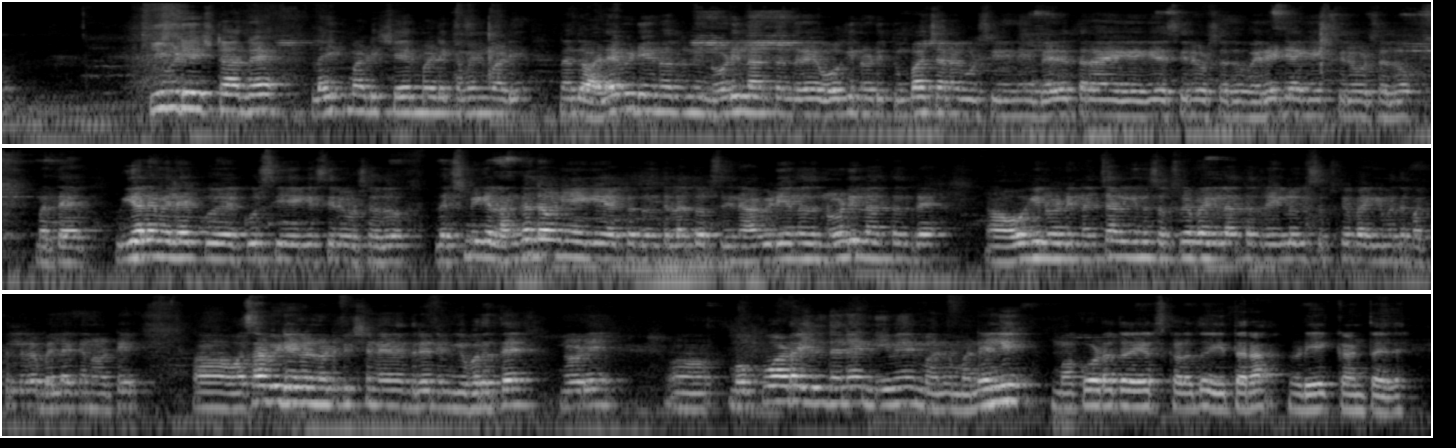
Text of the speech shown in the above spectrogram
ಈ ವಿಡಿಯೋ ಇಷ್ಟ ಆದರೆ ಲೈಕ್ ಮಾಡಿ ಶೇರ್ ಮಾಡಿ ಕಮೆಂಟ್ ಮಾಡಿ. ನಂದು ಹಳೆ ವಿಡಿಯೋ ಏನಾದರೂ ನೀವು ನೋಡಿಲ್ಲ ಅಂತಂದರೆ ಹೋಗಿ ನೋಡಿ, ತುಂಬ ಚೆನ್ನಾಗಿ ಉಡ್ಸಿದ್ದೀನಿ ಬೇರೆ ಥರ ಹೇಗೆ ಸೀರೆ ಉಡ್ಸೋದು ವೆರೈಟಿಯಾಗಿ ಹೇಗೆ ಸೀರೆ ಉಡ್ಸೋದು, ಮತ್ತು ಉಯ್ಯಾಲೆ ಮೇಲೆ ಕೂರಿಸಿ ಹೇಗೆ ಸೀರೆ ಉಡ್ಸೋದು, ಲಕ್ಷ್ಮಿಗೆ ಲಂಗ ದಾವಣಿ ಹೇಗೆ ಹಾಕೋದು ಅಂತೆಲ್ಲ ತೋರಿಸಿದ್ದೀನಿ ಆ ವಿಡಿಯೋ ಏನಾದರೂ ನೋಡಿಲ್ಲ ಅಂತಂದರೆ ಹೋಗಿ ನೋಡಿ. ನನ್ನ ಚಾನಲ್ಗೆ ಇನ್ನೂ ಸಬ್ಸ್ಕ್ರೈಬ್ ಆಗಿಲ್ಲ ಅಂತಂದರೆ ಈಗಲೂ ಸಬ್ಸ್ಕ್ರೈಬ್ ಆಗಿ ಮತ್ತು ಪಕ್ಕದಲ್ಲಿರೋ ಬೆಲ್ಲೈಕನ್ ಹೊಟ್ಟಿ ಹೊಸ ವಿಡಿಯೋಗಳ ನೋಟಿಫಿಕೇಶನ್ ಏನಿದ್ರೆ ನಿಮಗೆ ಬರುತ್ತೆ. ನೋಡಿ. ಆ, ಮುಖವಾಡ ಇಲ್ದೇನೆ ನೀವೇ ಮನೆ ಮನೇಲಿ ಮಕ್ವಾಡದ ತಯಾರಿಸ್ಕೊಳ್ಳೋದು ಈ ಥರ ನೋಡಿ ಹೇಗೆ ಕಾಣ್ತಾ ಇದೆ.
